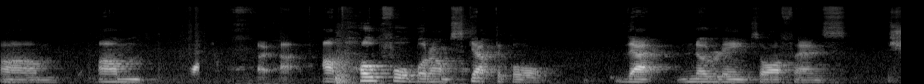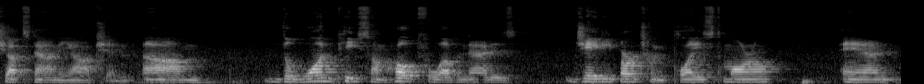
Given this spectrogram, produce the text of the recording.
Um, um, I, I'm hopeful, but I'm skeptical that Notre Dame's offense shuts down the option. Um, the one piece I'm hopeful of in that is J.D. Bertrand plays tomorrow, and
